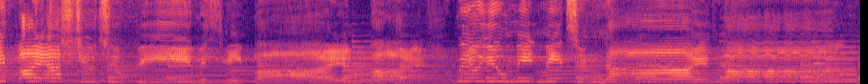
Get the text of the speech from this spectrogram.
If I asked you to be with me by and by, will you meet me tonight, love?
